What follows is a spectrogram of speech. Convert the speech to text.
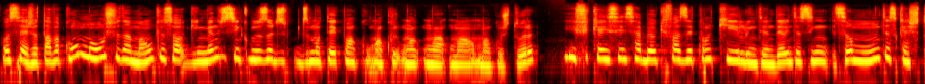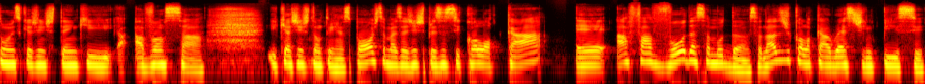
ou seja, eu tava com um monstro na mão que eu só, em menos de cinco minutos eu desmontei com uma, uma, uma, uma, costura e fiquei sem saber o que fazer com aquilo, entendeu? Então, assim, são muitas questões que a gente tem que avançar e que a gente não tem resposta, mas a gente precisa se colocar é a favor dessa mudança. Nada de colocar Rest in Peace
